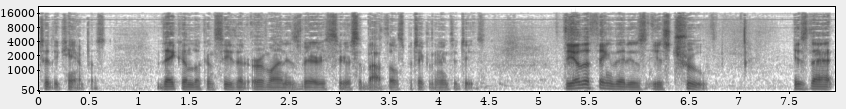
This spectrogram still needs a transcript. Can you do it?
to the campus, they can look and see that Irvine is very serious about those particular entities. The other thing that is, is true is that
